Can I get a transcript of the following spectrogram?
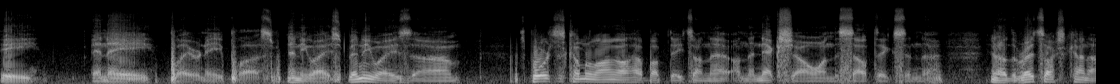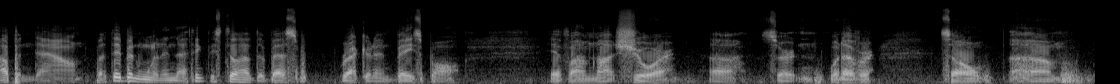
a an A player, an A plus. Anyways, anyways, um, sports is coming along. I'll have updates on that on the next show on the Celtics and the, you know, the Red Sox are kind of up and down, but they've been winning. I think they still have the best record in baseball, if I'm not sure, uh, certain, whatever. So, um,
